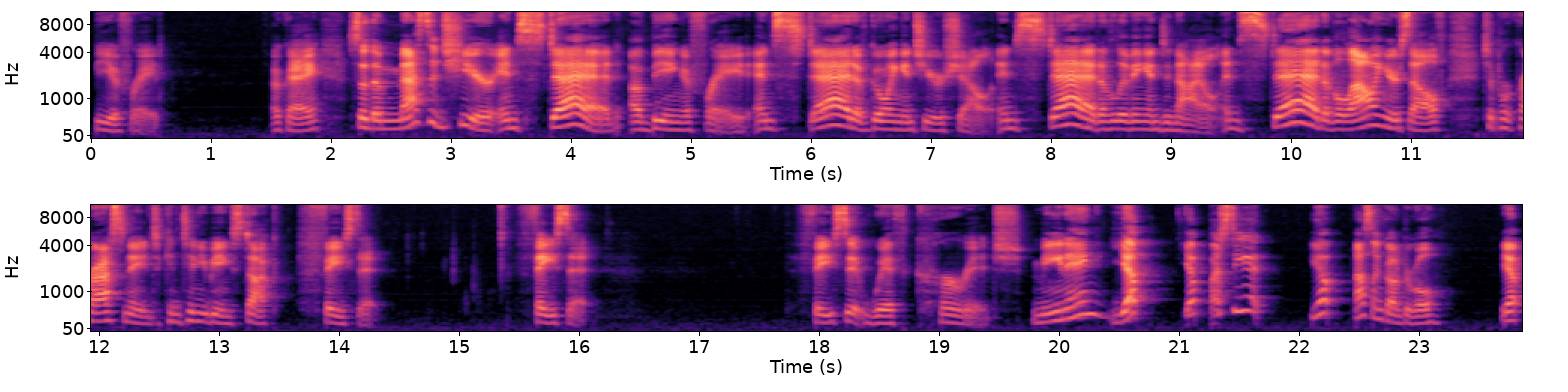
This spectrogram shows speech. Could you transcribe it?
be afraid. Okay? So the message here, instead of being afraid, instead of going into your shell, instead of living in denial, instead of allowing yourself to procrastinate, to continue being stuck, face it. Face it face it with courage. Meaning, yep, yep, I see it. Yep, that's uncomfortable. Yep,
